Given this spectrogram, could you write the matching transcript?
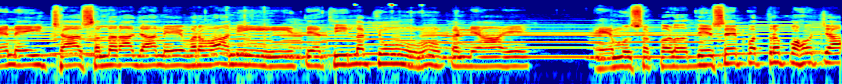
એને ઈચ્છા સલરાજાને વરવાની. તેથી લખ્યું, કન્યાએ, એમ સકળ દેશે પત્ર પહોંચ્યા.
